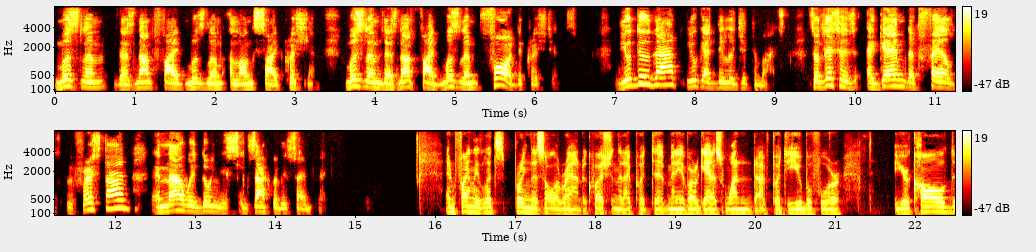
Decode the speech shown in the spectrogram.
Muslim does not fight Muslim alongside Christian. Muslim does not fight Muslim for the Christians. You do that, you get delegitimized. So this is a game that failed the first time, and now we're doing this exactly the same thing. And finally, let's bring this all around. A question that I put to many of our guests, one I've put to you before. You're called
